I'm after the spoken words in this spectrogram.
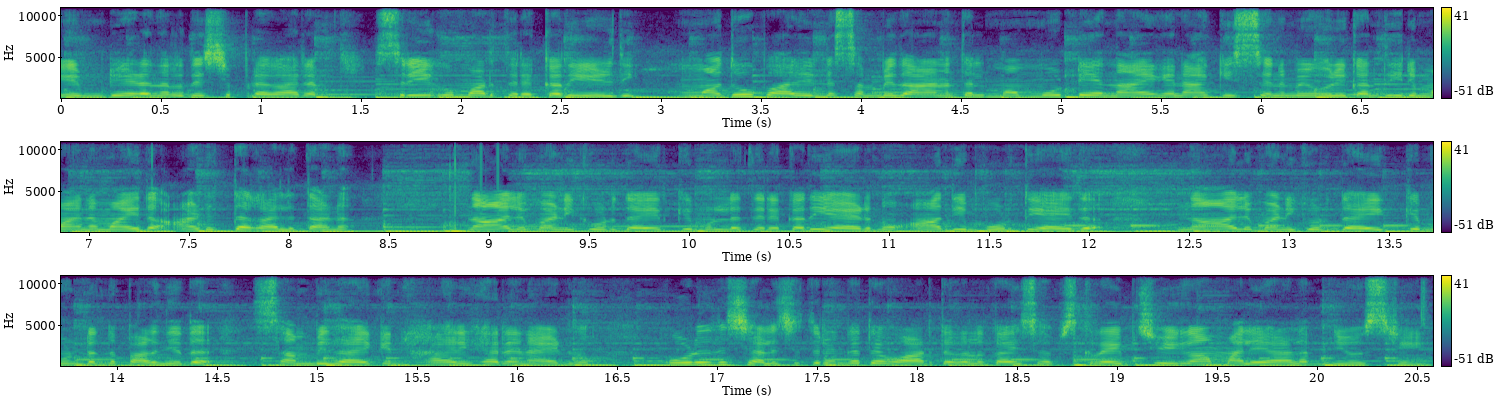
എം ഡിയുടെ നിർദ്ദേശപ്രകാരം ശ്രീകുമാർ തിരക്കഥ എഴുതി. മധു ബാലിന്റെ സംവിധാനത്തിൽ മമ്മൂട്ടിയെ നായകനാക്കി സിനിമ ഒരുക്കാൻ തീരുമാനമായത് അടുത്ത കാലത്താണ്. നാല് മണിക്കൂർ ദൈർഘ്യമുള്ള തിരക്കഥയായിരുന്നു ആദ്യം പൂർത്തിയായത്. നാല് മണിക്കൂർ ദൈർഘ്യമുണ്ടെന്ന് പറഞ്ഞത് സംവിധായകൻ ഹരിഹരനായിരുന്നു. കൂടുതൽ ചലച്ചിത്രരംഗത്തെ വാർത്തകൾക്കായി സബ്സ്ക്രൈബ് ചെയ്യുക മലയാളം ന്യൂസ് ചെയിൻ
